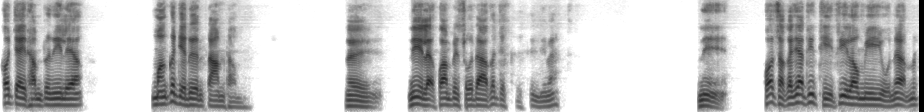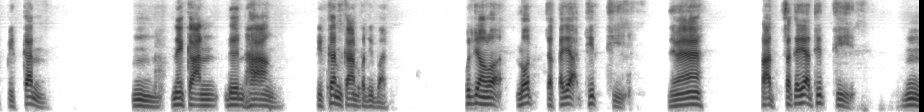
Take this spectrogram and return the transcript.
เข้าใจธรรมตัวนี้แล้ว มันก็จะเดินตามธรรมเออนี่แหละความเป็นโสดาก็จะเกิดขึ้นเห็นไหมนี่ เพราะสักยะทิฏฐิที่เรามีอยู่เนี่ยมันปิดกั้น อืม ในการเดินทางปิดกั้นการปฏิบัติพุทธเจ้าว่าลดสักยะทิฏฐิ เห็นไหมตัดสักยะทิฏฐิ อืม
